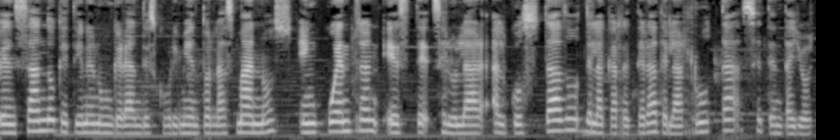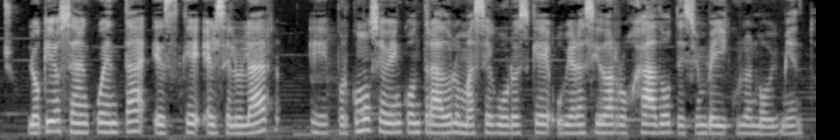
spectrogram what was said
pensando que tienen un gran descubrimiento en las manos, encuentran este celular al costado de la carretera de la Ruta 78. Lo que ellos se dan cuenta es que el celular, eh, por cómo se había encontrado, lo más seguro es que hubiera sido arrojado desde un vehículo en movimiento.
